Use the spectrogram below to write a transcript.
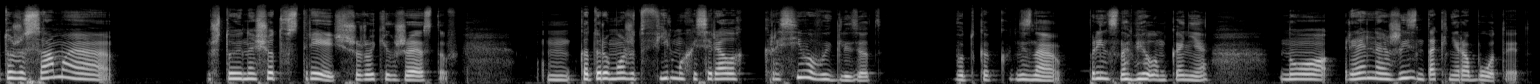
то же самое, что и насчет встреч, широких жестов, которые, может, в фильмах и сериалах красиво выглядят, вот как, не знаю, принц на белом коне. Но реальная жизнь так не работает.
